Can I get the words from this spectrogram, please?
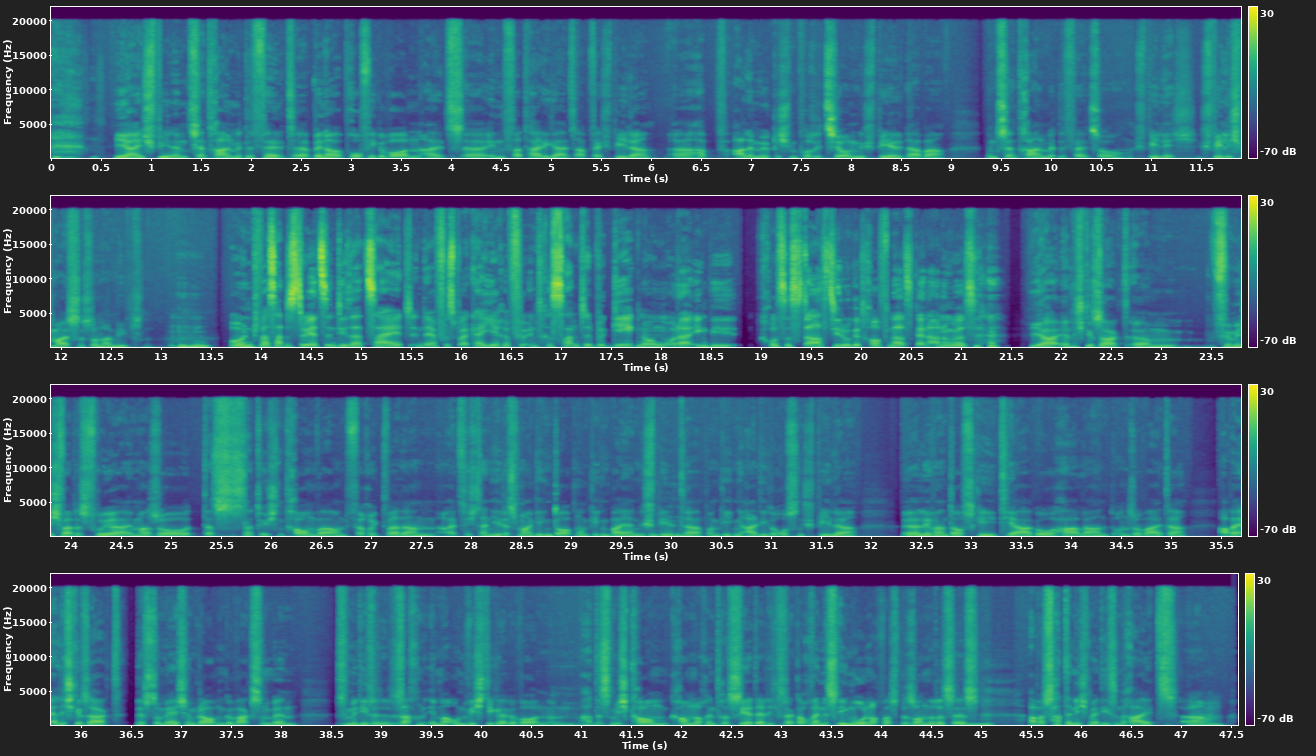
Ja, ich spiele im zentralen Mittelfeld, äh, bin aber Profi geworden als äh, Innenverteidiger, als Abwehrspieler, äh, habe alle möglichen Positionen gespielt, aber im zentralen Mittelfeld so spiele ich, spiele ich meistens und am liebsten. Mhm. Und was hattest du jetzt in dieser Zeit in der Fußballkarriere für interessante Begegnungen oder irgendwie große Stars, die du getroffen hast? Keine Ahnung was. Ja, ehrlich gesagt, ähm, für mich war das früher immer so, dass es natürlich ein Traum war und verrückt war dann, als ich dann jedes Mal gegen Dortmund, gegen Bayern gespielt mhm. habe und gegen all die großen Spieler, äh, Lewandowski, Thiago, Haaland und so weiter. Aber ehrlich gesagt, desto mehr ich im Glauben gewachsen bin, sind mir diese Sachen immer unwichtiger geworden und mhm. hat es mich kaum, kaum noch interessiert, ehrlich gesagt. Auch wenn es irgendwo noch was Besonderes ist, mhm. aber es hatte nicht mehr diesen Reiz. Ja. Ähm,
